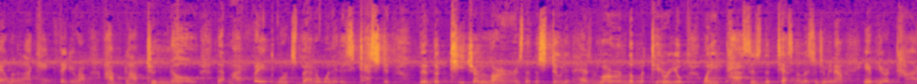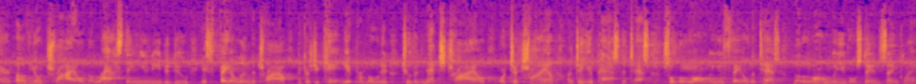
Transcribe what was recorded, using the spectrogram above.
ailment, and I can't figure out, I've got to know that my faith works better when it is tested. The, the teacher learns that the student has learned the material when he passes the test. Now listen to me now. If you're tired of your trial, the last thing you need to do is fail in the trial because you can't get promoted to the next trial or to triumph until you pass the test. So the longer you fail the test, the longer you're going to stay in the same class.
